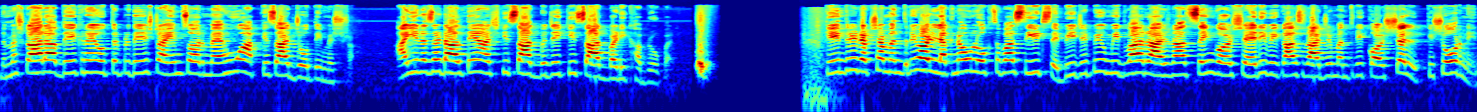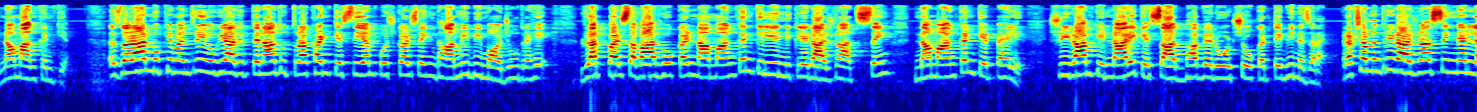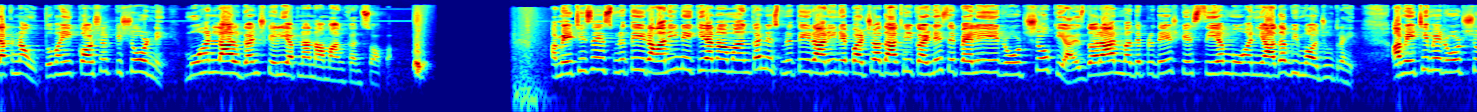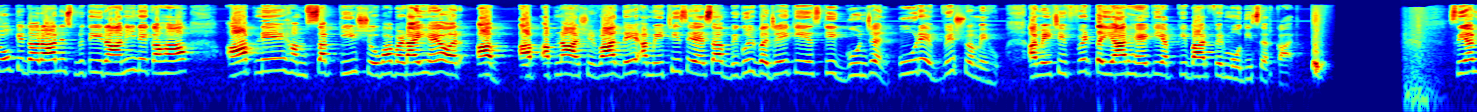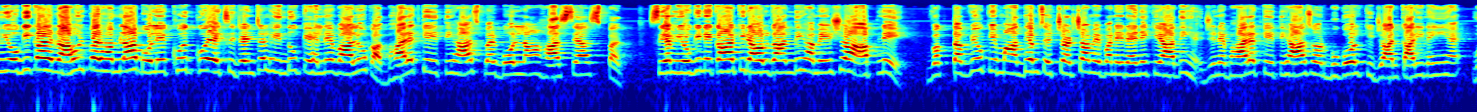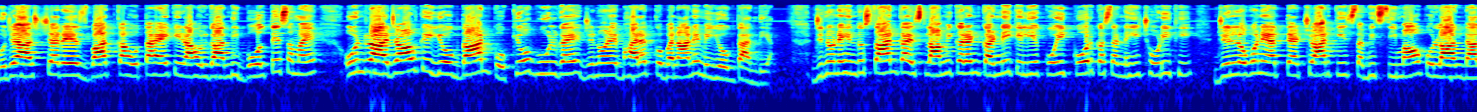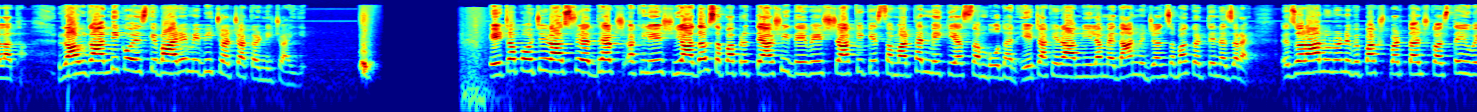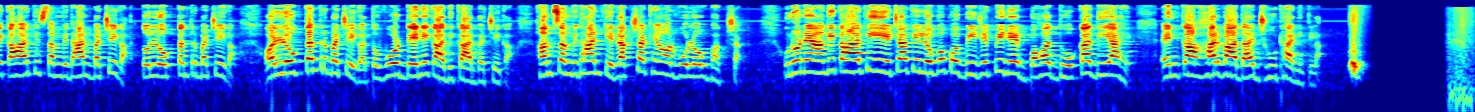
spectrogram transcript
नमस्कार, आप देख रहे हैं उत्तर प्रदेश टाइम्स और मैं हूँ आपके साथ ज्योति मिश्रा। आइए नज़र डालते हैं आज की सात बजे की सात बड़ी खबरों पर। केंद्रीय रक्षा मंत्री और लखनऊ लोकसभा सीट से बीजेपी उम्मीदवार राजनाथ सिंह और शहरी विकास राज्य मंत्री कौशल किशोर ने नामांकन किया। इस दौरान मुख्यमंत्री योगी आदित्यनाथ, उत्तराखंड के सीएम पुष्कर सिंह धामी भी मौजूद रहे। रथ पर सवार होकर नामांकन के लिए निकले राजनाथ सिंह। नामांकन के पहले श्रीराम के नारे के साथ भव्य रोड शो करते भी नज़र आए। रक्षा मंत्री राजनाथ सिंह ने लखनऊ तो वहीं कौशल किशोर ने मोहनलालगंज के लिए अपना नामांकन सौंपा। अमेठी से स्मृति ईरानी ने किया नामांकन। स्मृति ईरानी ने पर्चा दाखिल करने से पहले ये रोड शो किया। इस दौरान मध्य प्रदेश के सीएम मोहन यादव भी मौजूद रहे। अमेठी में रोड शो के दौरान स्मृति ईरानी ने कहा, आपने हम सब की शोभा बढ़ाई है और अब आप अपना आशीर्वाद दें। अमेठी से ऐसा बिगुल बजे कि इसकी गूंजन पूरे विश्व में हो। अमेठी फिर तैयार है कि अब की बार फिर मोदी सरकार। सीएम योगी का राहुल पर हमला, बोले, खुद को एक्सीडेंटल हिंदू कहने वालों का भारत के इतिहास पर बोलना हास्यास्पद। सीएम योगी ने कहा कि राहुल गांधी हमेशा अपने वक्तव्यों के माध्यम से चर्चा में बने रहने के आदि हैं, जिन्हें भारत के इतिहास और भूगोल की जानकारी नहीं है। मुझे आश्चर्य इस बात का होता है कि राहुल गांधी बोलते समय उन राजाओं के योगदान को क्यों भूल गए, जिन्होंने भारत को बनाने में योगदान दिया। जिन्होंने हिंदुस्तान का इस्लामीकरण करने के लिए कोई कोर कसर नहीं छोड़ी थी, जिन लोगों ने अत्याचार की सभी सीमाओं को लांग डाला था। राहुल गांधी को इसके बारे में भी चर्चा करनी चाहिए। एटा पहुँचे राष्ट्रीय अध्यक्ष अखिलेश यादव, सपा प्रत्याशी देवेश शाक्य के समर्थन में किया संबोधन। एटा के रामलीला मैदान में जनसभा करते नज़र आए। इस दौरान उन्होंने विपक्ष पर तंज कसते हुए कहा कि संविधान बचेगा तो लोकतंत्र बचेगा, और लोकतंत्र बचेगा तो वोट देने का अधिकार बचेगा। हम संविधान के रक्षक हैं और वो लोग भक्षक। उन्होंने आगे कहा कि एटा के लोगों को बीजेपी ने बहुत धोखा दिया है। इनका हर वादा झूठा निकला।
